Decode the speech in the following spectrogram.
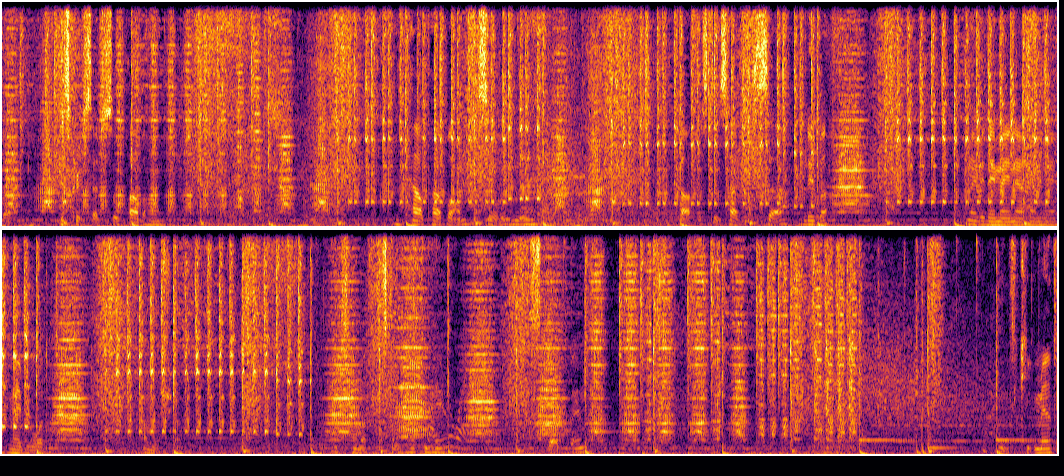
But his creep set still far behind. Help out bottom, see what we can do. Karthus does have his uh, blue buff. Maybe they may know him here, maybe Wadded. I'm not sure. There's nothing's gonna happen here. Stop them. I need to keep mid,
